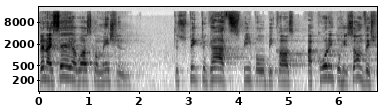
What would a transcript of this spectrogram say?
Then Isaiah was commissioned to speak to God's people because, according to his own vision,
